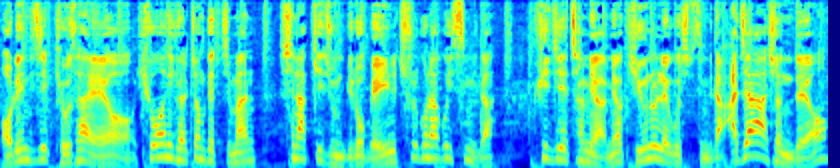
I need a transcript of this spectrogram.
어린이집 교사예요. 휴원이 결정됐지만 신학기 준비로 매일 출근하고 있습니다. 퀴즈에 참여하며 기운을 내고 싶습니다. 아자 하셨는데요.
